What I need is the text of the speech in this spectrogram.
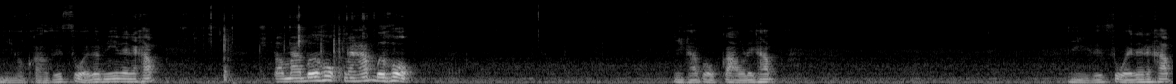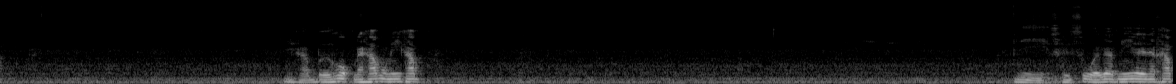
นี่เก่าๆสวยๆแบบนี้เลยนะครับ ต่อมาเบอร์หกนะครับ เบอร์หกนี่ครับเก่าๆเลยครับ นี่สวยๆเลยนะครับ นี่ครับ เบอร์หกนะครับตรงนี้ครับ นี่สวยๆแบบนี้เลยนะครับ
